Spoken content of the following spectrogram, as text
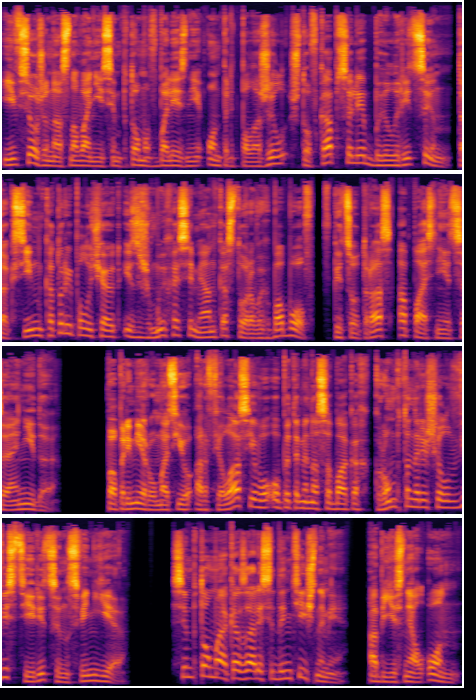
И все же на основании симптомов болезни он предположил, что в капсуле был рицин, токсин, который получают из жмыха семян касторовых бобов, в 500 раз опаснее цианида. По примеру Матью Арфила с его опытами на собаках, Кромптон решил ввести рицин свинье. «Симптомы оказались идентичными», — объяснял он.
